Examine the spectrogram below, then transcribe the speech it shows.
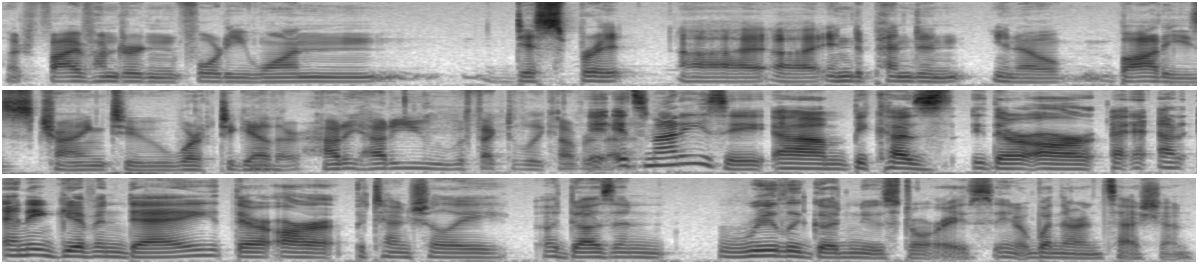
what 541 disparate uh, uh, independent, you know, bodies trying to work together. How do you, how do you effectively cover that? It's not easy um, because there are on any given day there are potentially a dozen really good news stories, you know, when they're in session.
